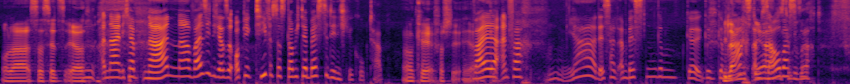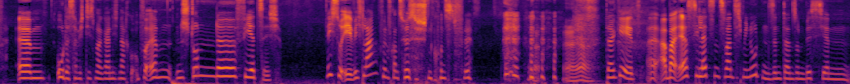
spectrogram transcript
Oder ist das jetzt eher. N nein, ich habe. Nein, na, weiß ich nicht. Also objektiv ist das, glaube ich, der beste, den ich geguckt habe. Okay, verstehe. Ja, Weil okay. einfach, ja, der ist halt am besten gem ge ge gemacht, Wie lange ist der, am saubersten. Hast du gesagt? Ähm, oh, das habe ich diesmal gar nicht nachgeguckt. Ähm, eine Stunde 40. Nicht so ewig lang für einen französischen Kunstfilm. Ja, ja, ja. da geht's. Äh, aber erst die letzten 20 Minuten sind dann so ein bisschen,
